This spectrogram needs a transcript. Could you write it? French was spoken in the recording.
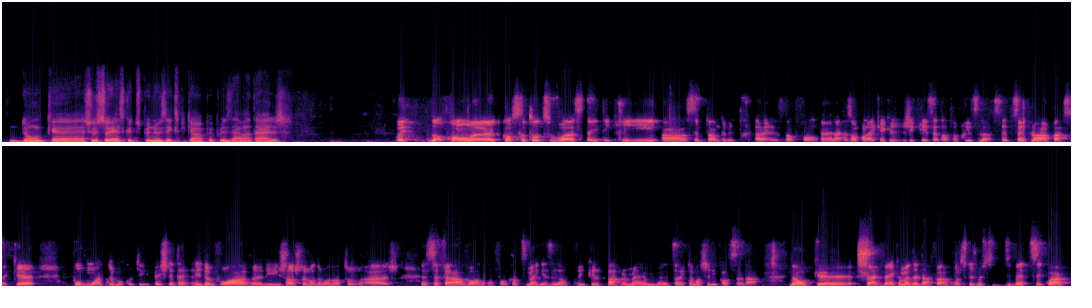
Donc, je suis sûr, est-ce que tu peux nous expliquer un peu plus davantage? Oui, dans le fond, euh, tu vois, ça a été créé en septembre 2013, dans le fond. Euh, la raison pour laquelle j'ai créé cette entreprise-là, c'est simplement parce que, pour moi, de mon côté, ben, j'étais allé de voir euh, les gens, justement, de mon entourage euh, se faire avoir, dans le fond, quand ils magasinent leurs véhicules par eux-mêmes directement chez les concessionnaires. Donc, je suis arrivé avec un modèle d'affaires parce que je me suis dit, ben, tu sais quoi,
